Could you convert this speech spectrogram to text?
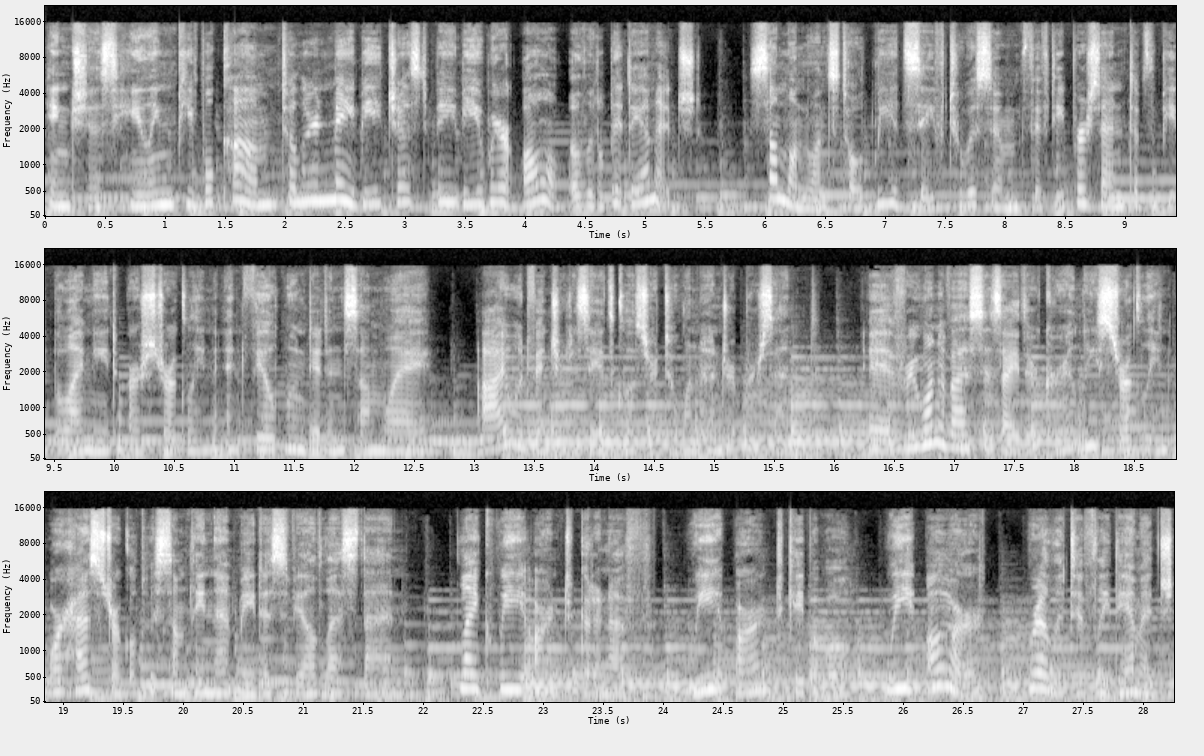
anxious, healing people come to learn maybe, just maybe, we're all a little bit damaged. Someone once told me it's safe to assume 50% of the people I meet are struggling and feel wounded in some way. I would venture to say it's closer to 100%. Every one of us is either currently struggling or has struggled with something that made us feel less than. Like we aren't good enough, we aren't capable, we are relatively damaged.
